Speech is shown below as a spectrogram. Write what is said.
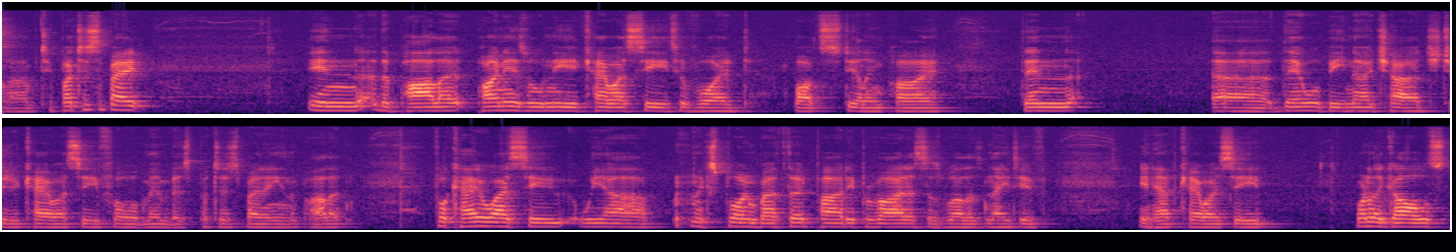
Um, to participate in the pilot, pioneers will need KYC to avoid bots stealing Pi. Then uh, there will be no charge to KYC for members participating in the pilot. For KYC, we are exploring both third-party providers as well as native in-app KYC. One of the goals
